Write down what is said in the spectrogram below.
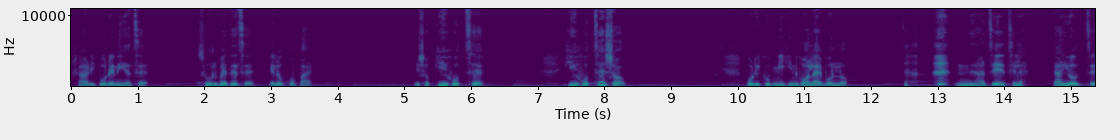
শাড়ি পরে নিয়েছে। চুল বেঁধেছে এলো খোঁপায়। এসব কি হচ্ছে? কি হচ্ছে সব পরি খুব মিহিন গলায় বলল, যা চেয়েছিলে তাই হচ্ছে।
